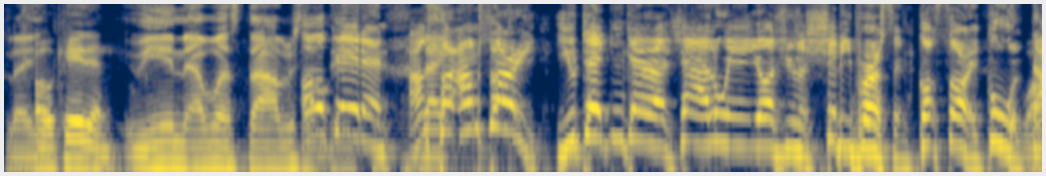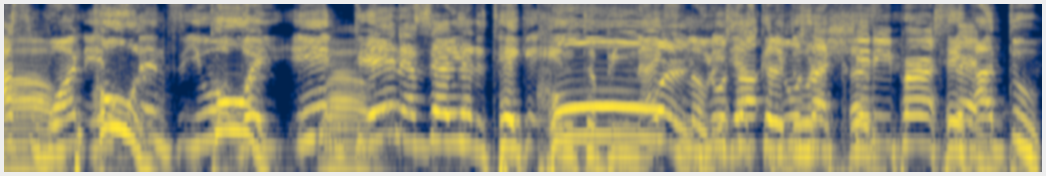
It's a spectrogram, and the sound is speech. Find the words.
Like, Okay then. we ain't never established. Okay they- then. I'm, like, so, I'm sorry. You taking care of a child who ain't yours. You're a shitty person. Go, sorry. Cool. That's one Cool. instance. You Cool. wait, ain't, Wow. they ain't necessarily had to take it in to be nice. Cool. No, You they was just a- could you have was do a shitty person. I do.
